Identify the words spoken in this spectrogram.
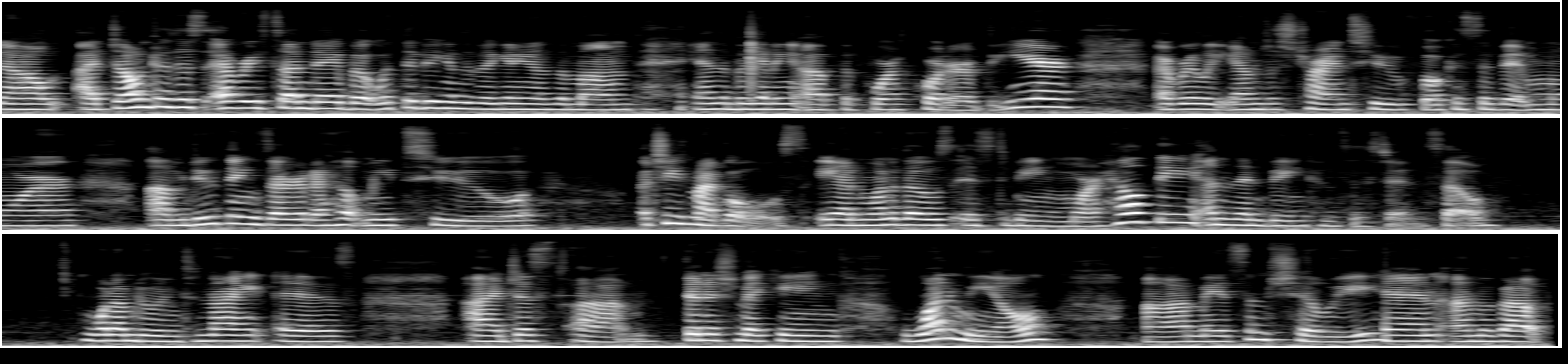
Now i don't do this every sunday but with it being in the beginning of the month and the beginning of the fourth quarter of the year i really am just trying to focus a bit more um, do things that are going to help me to achieve my goals. And one of those is to being more healthy and then being consistent. So what I'm doing tonight is I just um, finished making one meal. I made some chili and I'm about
